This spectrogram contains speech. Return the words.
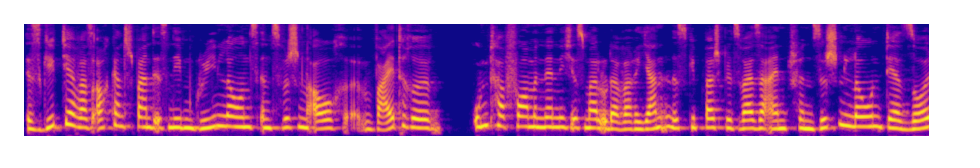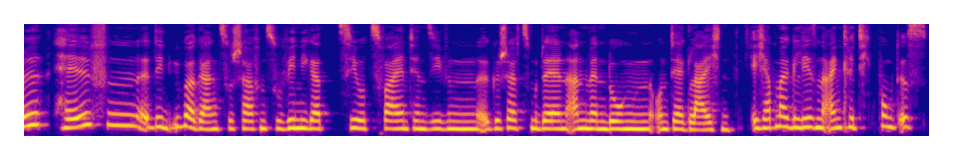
Es gibt ja, was auch ganz spannend ist, neben Green Loans inzwischen auch weitere Unterformen nenne ich es mal oder Varianten. Es gibt beispielsweise einen Transition Loan, der soll helfen, den Übergang zu schaffen zu weniger CO2-intensiven äh, Geschäftsmodellen, Anwendungen und dergleichen. Ich habe mal gelesen, ein Kritikpunkt ist,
